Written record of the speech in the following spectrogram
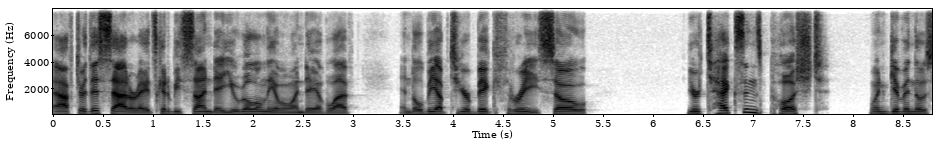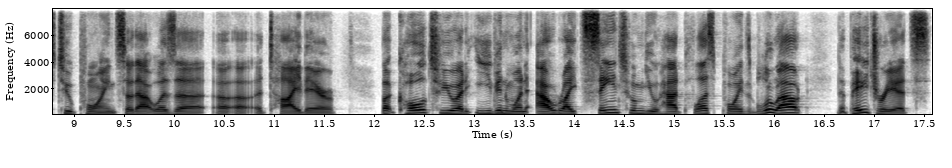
after this Saturday, it's going to be Sunday. You will only have one day of left, and it'll be up to your big three. So your Texans pushed when given those two points. So that was a, a, a tie there. But Colts, who you had even one outright, Saints, whom you had plus points, blew out the Patriots.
